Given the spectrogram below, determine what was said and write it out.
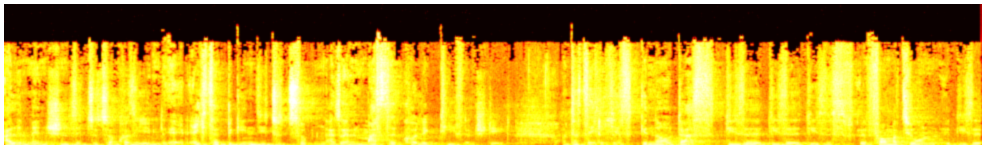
alle Menschen sind sozusagen quasi in Echtzeit beginnen sie zu zucken, also ein Massekollektiv entsteht. Und tatsächlich ist genau das, diese, diese, dieses Formation, diese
